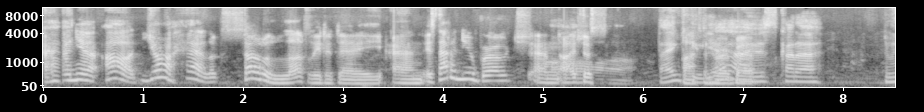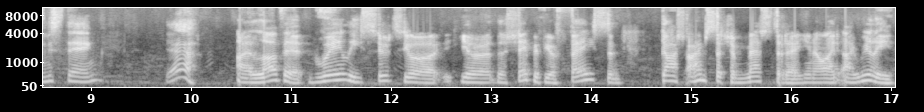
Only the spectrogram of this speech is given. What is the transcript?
Anya. Ah, your hair looks so lovely today. And is that a new brooch? And I just, Oh, thank you. at her a Yeah, I was kind of doing this thing. Yeah. I love it. Really suits your your the shape of your face. And gosh, I'm such a mess today. You know, I I really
